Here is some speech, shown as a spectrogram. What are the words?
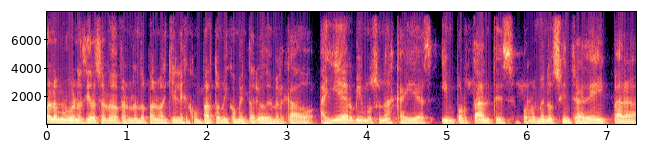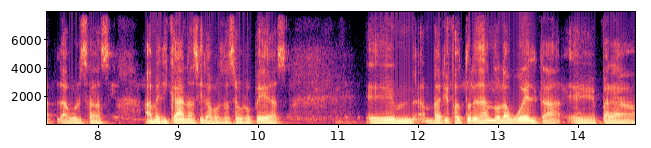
Hola, muy buenos días. Saludos a Fernando Palma. Aquí les comparto mi comentario de mercado. Ayer vimos unas caídas importantes, por lo menos intraday, para las bolsas americanas y las bolsas europeas. Eh, varios factores dando la vuelta eh, para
